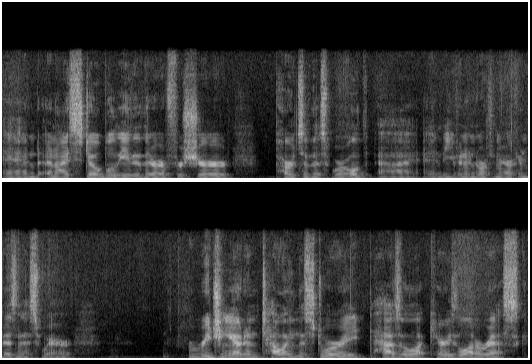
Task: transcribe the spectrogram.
and and I still believe that there are for sure parts of this world, uh, and even in North American business, where reaching out and telling the story has a lot carries a lot of risk.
